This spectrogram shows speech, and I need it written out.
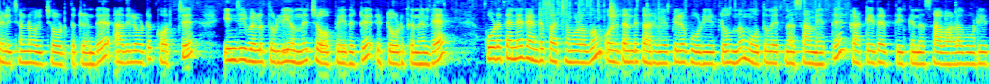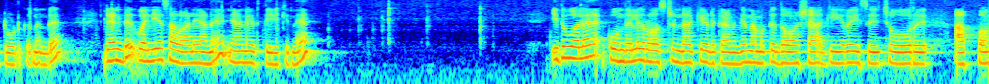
വെളിച്ചെണ്ണ ഒഴിച്ച് കൊടുത്തിട്ടുണ്ട്. അതിലോട്ട് കുറച്ച് ഇഞ്ചി വെളുത്തുള്ളി ഒന്ന് ചോപ്പ് ചെയ്തിട്ട് ഇട്ട് കൊടുക്കുന്നുണ്ട്. കൂടെ തന്നെ രണ്ട് പച്ചമുളകും ഒരു തണ്ട് കറിവേപ്പില കൂടി ഇട്ട് ഒന്ന് മൂത്ത് വരുന്ന സമയത്ത് കട്ട് ചെയ്തെടുത്തിരിക്കുന്ന സവാള കൂടി ഇട്ട് കൊടുക്കുന്നുണ്ട്. രണ്ട് വലിയ സവാളയാണ് ഞാൻ എടുത്തിരിക്കുന്നത്. ഇതുപോലെ കൂന്തൽ റോസ്റ്റ് ഉണ്ടാക്കി എടുക്കുകയാണെങ്കിൽ നമുക്ക് ദോശ ഗീ റൈസ് ചോറ് അപ്പം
